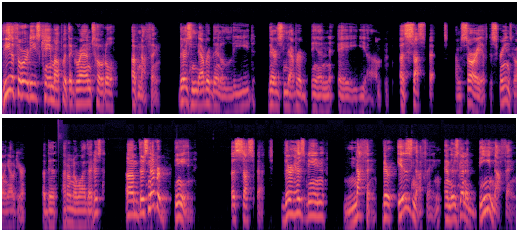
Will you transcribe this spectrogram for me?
The authorities came up with a grand total of nothing. There's never been a lead. There's never been a um, a suspect. I'm sorry if the screen's going out here a bit. I don't know why that is. Um, there's never been a suspect. There has been nothing. There is nothing, and there's going to be nothing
